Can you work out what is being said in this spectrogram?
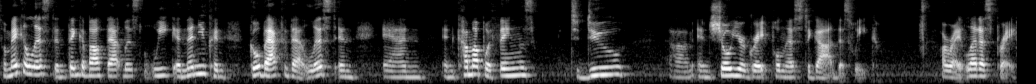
So make a list and think about that list week, and then you can go back to that list and and and come up with things to do um, and show your gratefulness to God this week. All right, let us pray.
